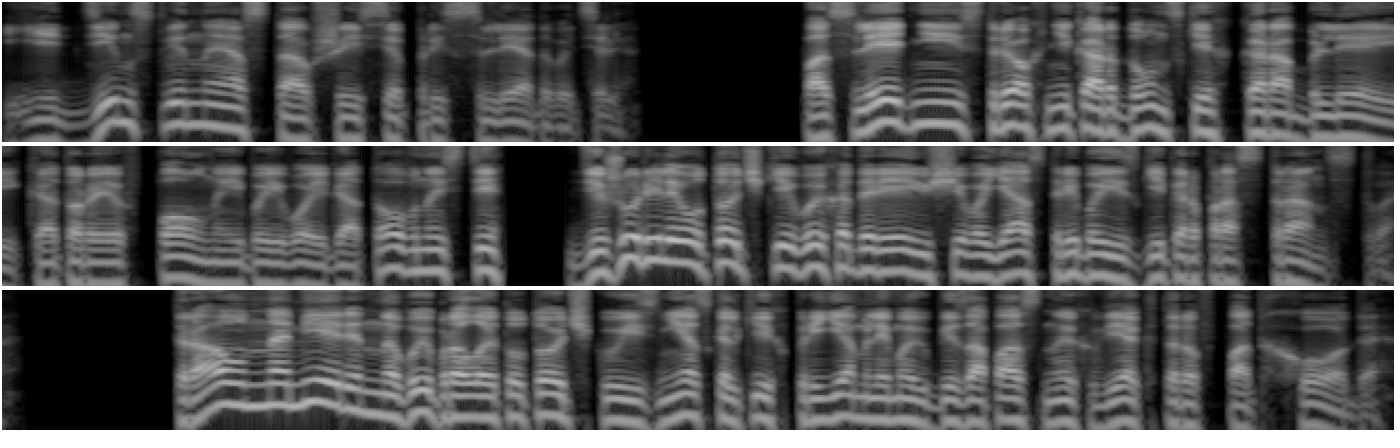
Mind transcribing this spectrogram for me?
Единственный оставшийся преследователь. Последний из трех никордунских кораблей, которые в полной боевой готовности дежурили у точки выхода реющего ястреба из гиперпространства. Траун намеренно выбрал эту точку из нескольких приемлемых безопасных векторов подхода.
